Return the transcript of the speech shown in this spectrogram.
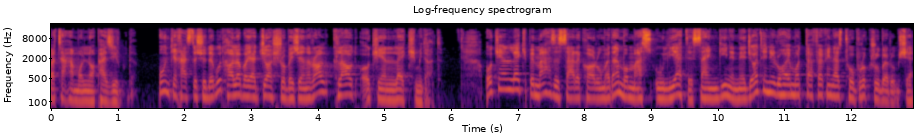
و تحمل ناپذیر بوده. اون که خسته شده بود حالا باید جاش رو به جنرال کلاود اوکین لک می‌داد. اوکین لک به محض سر کار اومدن با مسئولیت سنگین نجات نیروهای متفقین از توبروک روبرو میشه.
